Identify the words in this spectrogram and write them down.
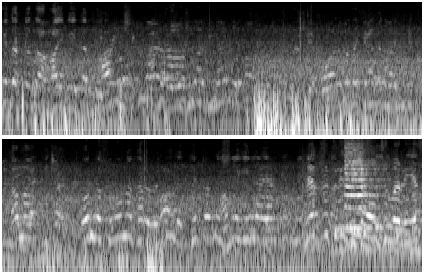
Bir dakika daha highway'den bekliyoruz. Yolcular binerken arabada hareket Tamam. Ondan sonra ona karar işine yolcularıyız.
